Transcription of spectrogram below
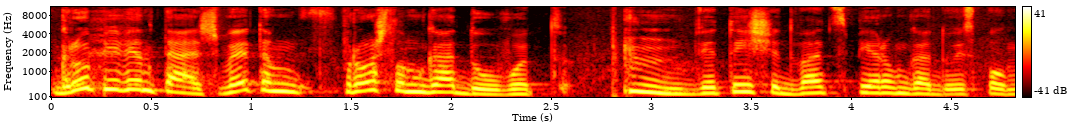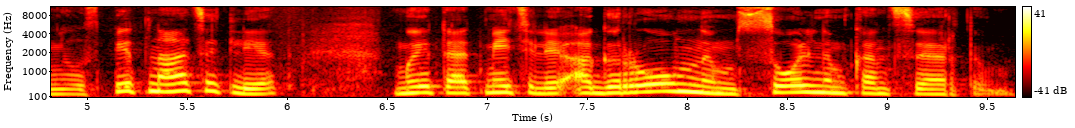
Группе «Винтаж» в этом, в прошлом году, вот в 2021 году исполнилось 15 лет. Мы это отметили огромным сольным концертом.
